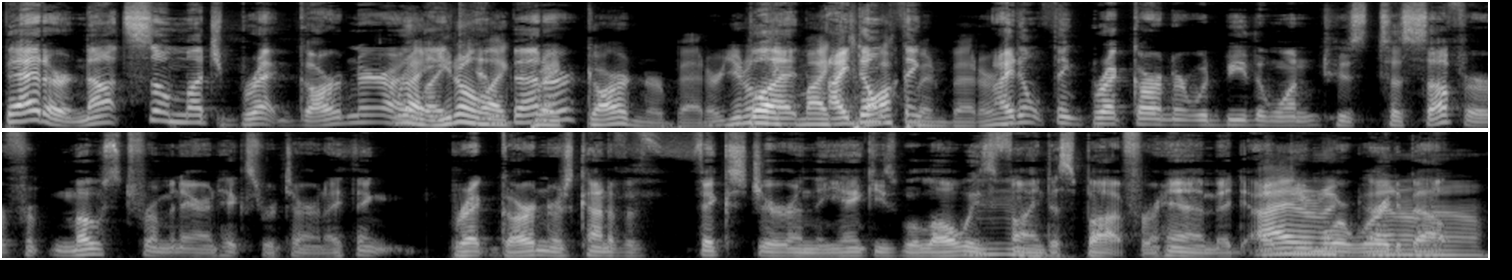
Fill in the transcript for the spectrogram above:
better. Not so much Brett Gardner. I right, like you don't like better. Brett Gardner better. You don't like Mike I don't Tauchman think better. I don't think Brett Gardner would be the one who's to suffer from, most from an Aaron Hicks return. I think Brett Gardner's kind of a fixture, and the Yankees will always Mm. find a spot for him. I'd, I'd be more worried about know.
